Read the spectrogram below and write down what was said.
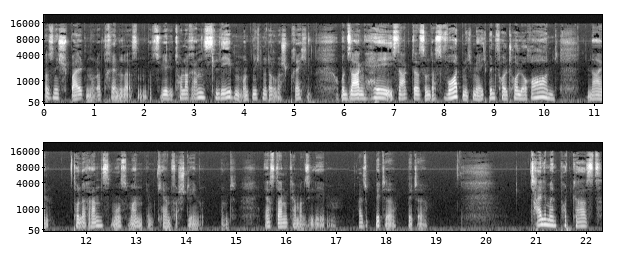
uns nicht spalten oder trennen lassen, dass wir die Toleranz leben und nicht nur darüber sprechen und sagen, hey, ich sag das und das Wort nicht mehr, ich bin voll tolerant. Nein, Toleranz muss man im Kern verstehen und erst dann kann man sie leben. Also bitte, bitte, teile meinen Podcast,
